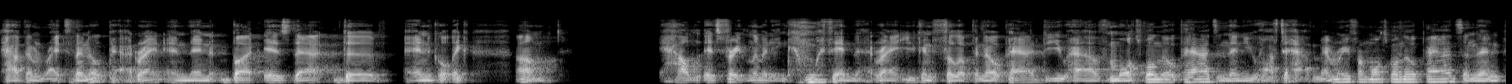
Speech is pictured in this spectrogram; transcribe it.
have them write to the notepad, right? And then, but is that the end goal? Like, um, how it's very limiting within that, right? You can fill up the notepad. Do you have multiple notepads and then you have to have memory for multiple notepads and then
